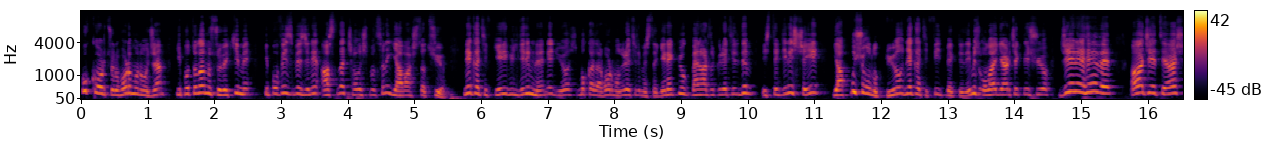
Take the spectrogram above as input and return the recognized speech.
Bu kortisol hormonu hocam hipotalamusu ve kimi hipofiz bezini aslında çalışmasını yavaşlatıyor. Negatif geri bildirimle ne diyor? Bu kadar hormon üretilmesine gerek yok. Ben artık üretildim. İstediğiniz şeyi yapmış olduk diyor. Negatif feedback dediğimiz olay gerçekleşiyor. CRH ve ACTH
